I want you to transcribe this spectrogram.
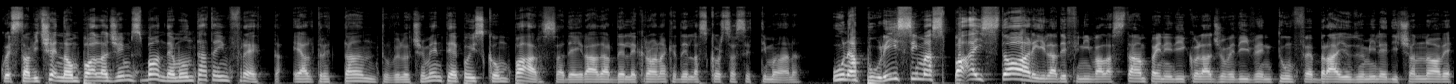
Questa vicenda un po' alla James Bond è montata in fretta e altrettanto velocemente è poi scomparsa dai radar delle cronache della scorsa settimana. Una purissima spy story la definiva la stampa in edicola giovedì 21 febbraio 2019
